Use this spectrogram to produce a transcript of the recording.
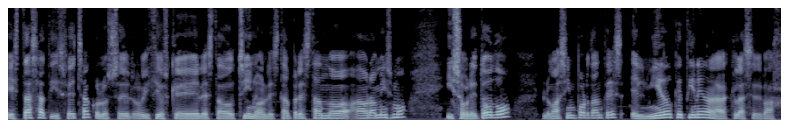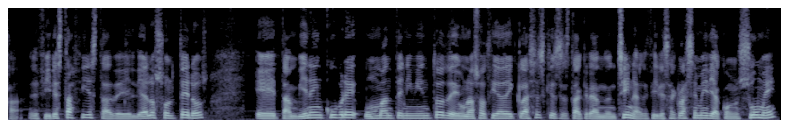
está satisfecha con los servicios que el Estado chino le está prestando ahora mismo y sobre todo, lo más importante es el miedo que tienen a las clases bajas. Es decir, esta fiesta del Día de los Solteros eh, también encubre un mantenimiento de una sociedad de clases que se está creando en China. Es decir, esa clase media consume,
